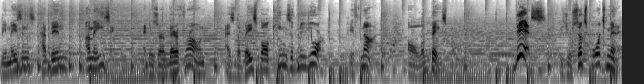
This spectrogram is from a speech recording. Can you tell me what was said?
the Amazings have been amazing and deserve their throne as the baseball kings of New York, if not all of baseball. This is your Sook Sports Minute.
